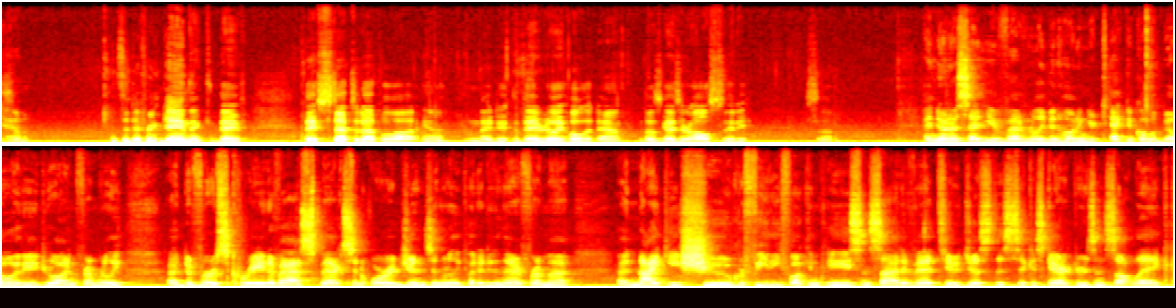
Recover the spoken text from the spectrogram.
Yeah. So it's a different game. They they've they've stepped it up a lot. You know, and they do they really hold it down. Those guys are all city. So. I noticed that you've uh, really been honing your technical ability, drawing from really uh, diverse creative aspects and origins, and really put it in there from a, a Nike shoe graffiti fucking piece inside of it to just the sickest characters in Salt Lake.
